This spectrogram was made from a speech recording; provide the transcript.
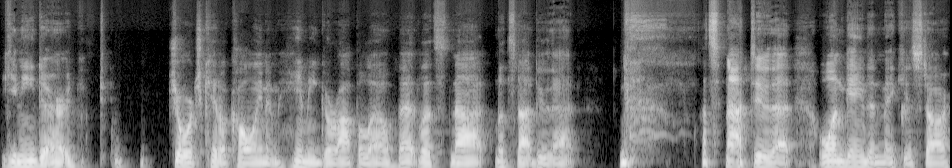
you need to earn George Kittle calling him Himmy Garoppolo. That let's not let's not do that. let's not do that. One game didn't make you a star,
